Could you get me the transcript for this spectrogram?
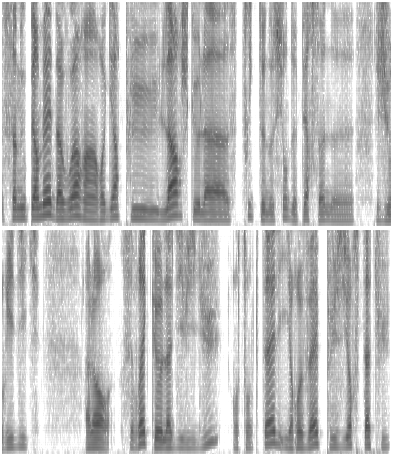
ça nous permet d'avoir un regard plus large que la stricte notion de personne euh, juridique. Alors, c'est vrai que l'individu, en tant que tel, il revêt plusieurs statuts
